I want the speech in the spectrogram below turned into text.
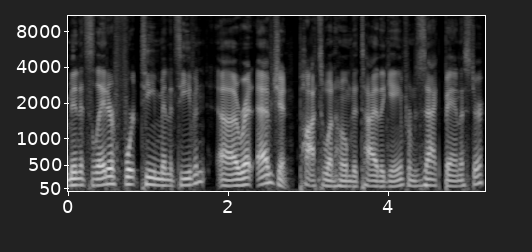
minutes later, 14 minutes even, uh, Rhett Evgen pots one home to tie the game from Zach Bannister.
